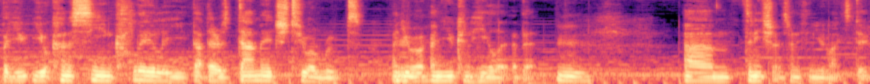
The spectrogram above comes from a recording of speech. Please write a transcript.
but you you're kind of seeing clearly that there is damage to a root, and you are and you can heal it a bit. Um, Denisha, is there anything you'd like to do?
